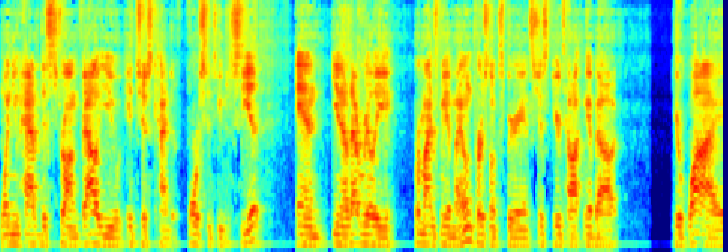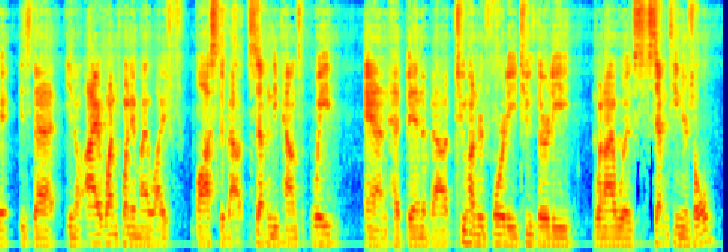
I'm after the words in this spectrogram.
when you have this strong value, it just kind of forces you to see it. And, you know, that really reminds me of my own personal experience. Just you're talking about your why is that, you know, I at one point in my life lost about 70 pounds of weight and had been about 240, 230 when I was 17 years old.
